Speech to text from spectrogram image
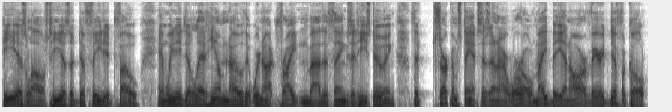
He is lost. He is a defeated foe. And we need to let him know that we're not frightened by the things that he's doing. The circumstances in our world may be and are very difficult,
